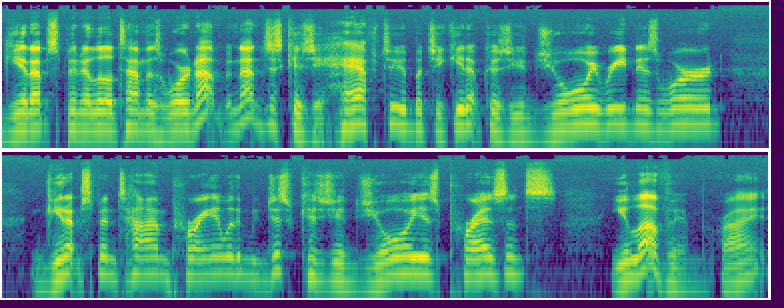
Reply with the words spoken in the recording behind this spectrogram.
Get up, spend a little time his word, not not just because you have to, but you get up because you enjoy reading his word. Get up, spend time praying with him, just because you enjoy his presence. You love him, right?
